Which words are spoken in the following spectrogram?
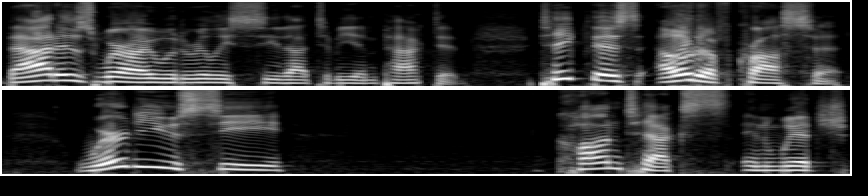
That is where I would really see that to be impacted. Take this out of CrossFit. Where do you see contexts in which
